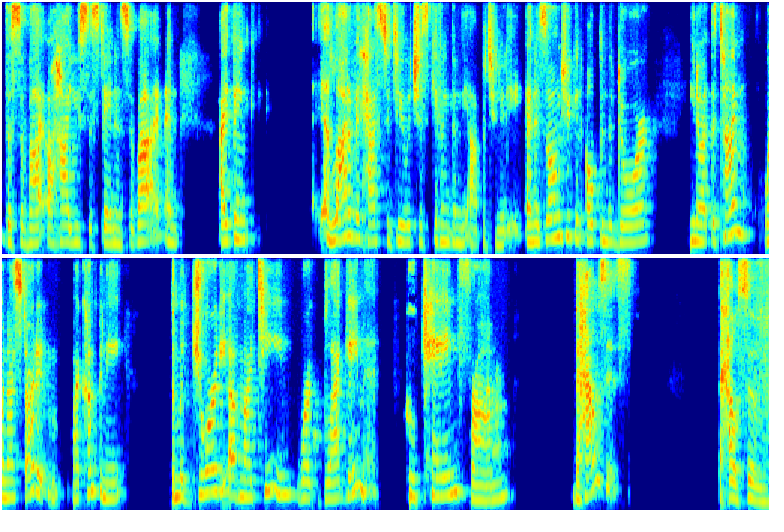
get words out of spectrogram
the survive or how you sustain and survive. And I think a lot of it has to do with just giving them the opportunity. And as long as you can open the door, you know, at the time when I started my company, the majority of my team were Black gay men who came from the houses, the house of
